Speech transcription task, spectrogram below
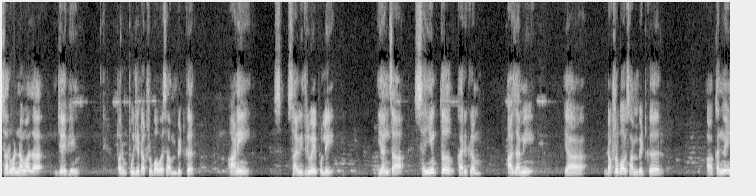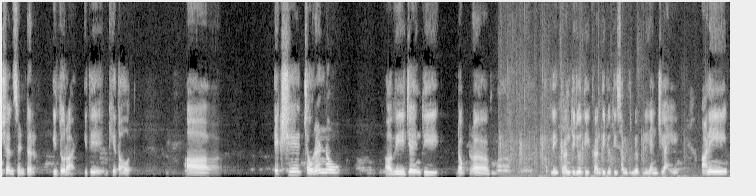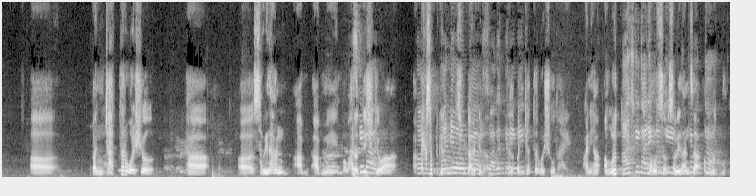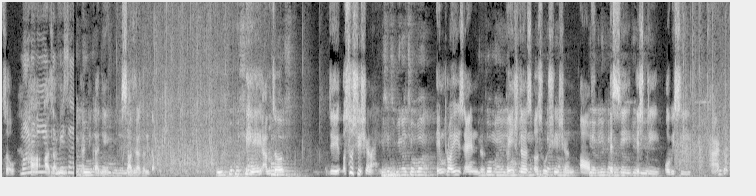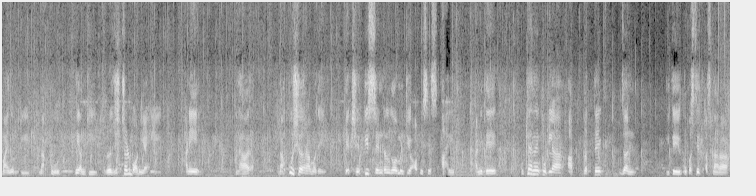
सर्वांना माझा जय भीम. परमपूजी डॉक्टर बाबासाहेब आंबेडकर आणि स- सावित्रीबाई फुले यांचा संयुक्त कार्यक्रम आज आम्ही या doctor Babasaheb Ambedkar convention centre Indora इथे घेत आहोत. एकशे चौऱ्याण्णव वी जयंती डॉक्टर आपली क्रांतीज्योती क्रांतीज्योती सावित्रीबाई फुले यांची आहे. आणि पंच्याहत्तर वर्ष ह्या संविधान आम- आम्ही भारत देश जेव्हा ऍक्सेप्ट केलं स्वीकार केलं त्याला. पंच्याहत्तर वर्ष होत आहे. आणि हा अमृत महोत्सव संविधानचा अमृत महोत्सव हा आज आम्ही या ठिकाणी साजरा करीत आहोत. हे आमचं जे असोसिएशन आहे employees and pensioners association of S C S T OBC and minority Nagpur ही आमची रजिस्टर्ड बॉडी आहे. आणि ह्या नागपूर शहरामध्ये एकशे तीस सेंट्रल गव्हर्नमेंटचे ऑफिसेस आहेत. आणि ते कुठल्या नाही कुठल्या आप प्रत्येक जण इथे उपस्थित असणारा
